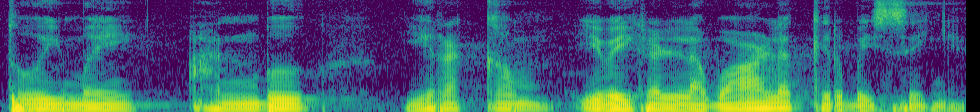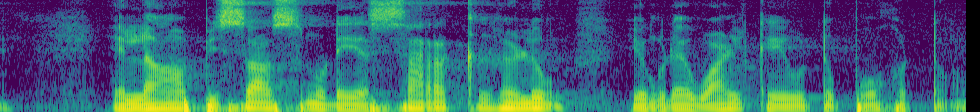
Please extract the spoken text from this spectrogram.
தூய்மை அன்பு இரக்கம் இவைகளில் வாழ கிருபை செய்யுங்க. எல்லா பிசாசனுடைய சரக்குகளும் எங்களுடைய வாழ்க்கையை விட்டு போகட்டும்.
